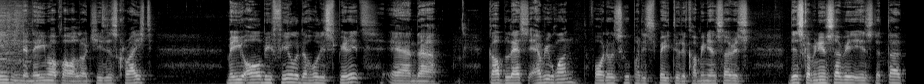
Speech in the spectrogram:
in the name of our Lord Jesus Christ. May you all be filled with the Holy Spirit and uh, God bless everyone for those who participate to the communion service. This communion service is the third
